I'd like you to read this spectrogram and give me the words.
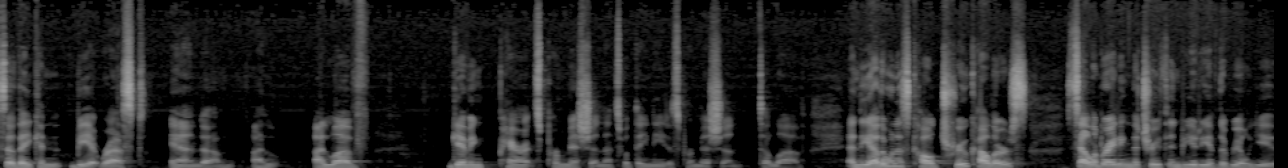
So they can be at rest. And um, I, I love giving parents permission. That's what they need is permission to love. And the other one is called True Colors Celebrating the Truth and Beauty of the Real You.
